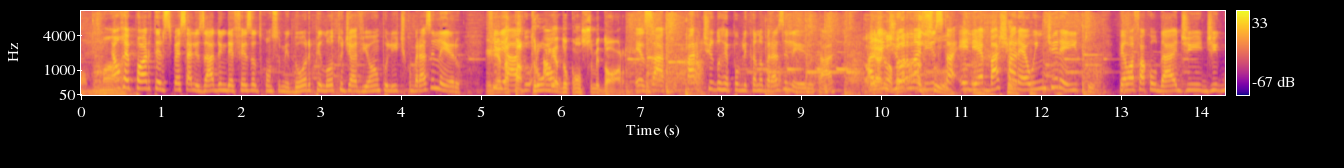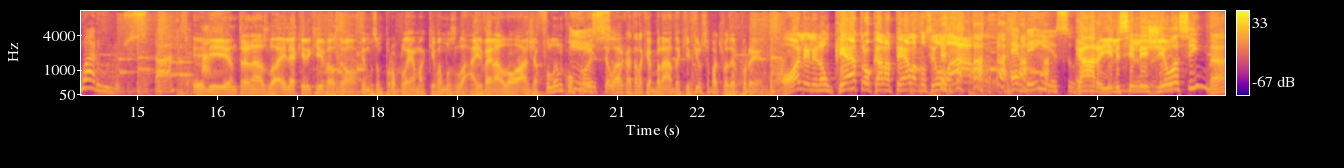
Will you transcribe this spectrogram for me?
Russomano. É um repórter especializado em defesa do consumidor, piloto de avião político brasileiro. Ele é da filiado patrulha ao- do consumidor. Exato, Partido Republicano Brasileiro, tá? Além de jornalista, ele é bacharel em Direito pela Faculdade de Guarulhos, tá? Ele entra nas lojas, ele é aquele que fala assim, ó, temos um problema aqui, vamos lá. Ele vai na loja, fulano comprou esse Isso. celular com a tela quebrada aqui, o que você pode fazer por ele? Olha, ele não quer trocar a tela do celular! É bem isso. Cara, e ele se elegeu assim, né?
